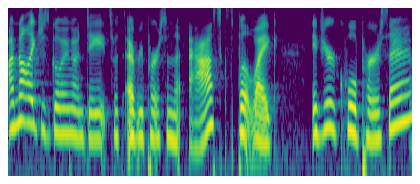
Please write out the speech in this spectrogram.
I'm not like just going on dates with every person that asks, but like if you're a cool person,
